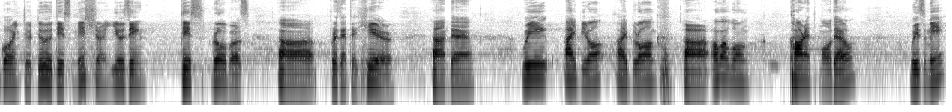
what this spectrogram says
going to do this mission using these rovers uh, presented here. And then we, I belong, I belong uh, our own current model with me.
